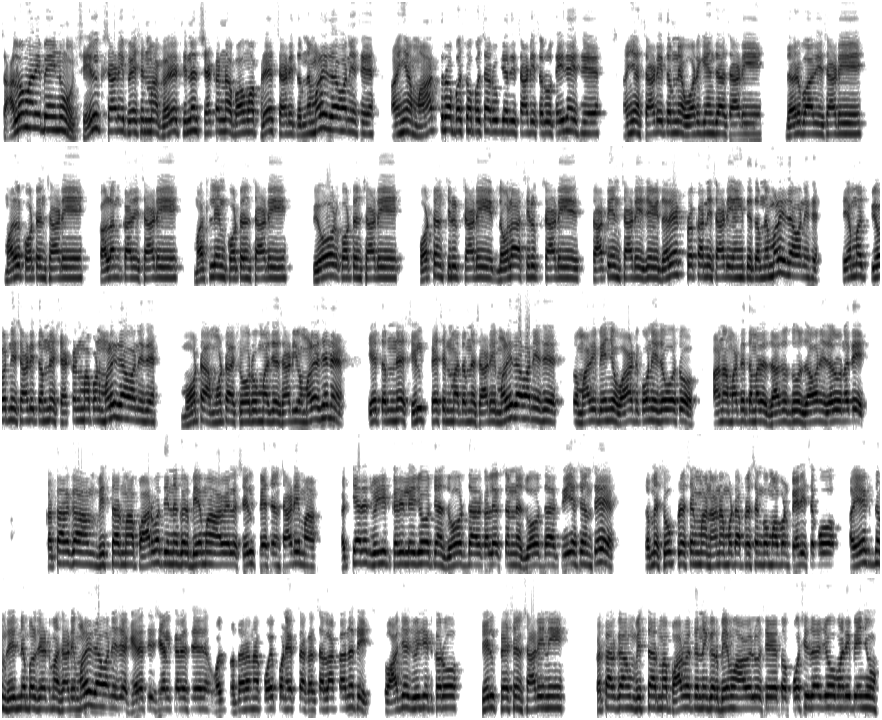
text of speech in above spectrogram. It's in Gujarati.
ચાલો મારી બહેનું સિલ્ક સાડી ફેશનમાં ઘરેથી જ સેકન્ડના ભાવમાં ફ્રેશ સાડી તમને મળી જવાની છે. અહીંયા માત્ર બસો પચાસ રૂપિયાથી સાડી શરૂ થઈ જાય છે. અહીંયા સાડી તમને ઓરગેન્જા સાડી, દરબારી સાડી, મલ cotton sari, Kalamkari sari, muslin cotton sari, pure cotton sari, cotton silk sari, Dola silk sari satin sari જેવી દરેક પ્રકારની સાડી અહીંથી તમને મળી જવાની છે. તેમજ પ્યોરની સાડી તમને સેકન્ડમાં પણ મળી જવાની છે. મોટા મોટા શોરૂમમાં જે સાડીઓ મળે છે ને, એ તમને સિલ્ક ફેશનમાં તમને સાડી મળી જવાની છે. તો મારી બેનની વાટ કોની જવો છો? આના માટે તમારે જાજો દૂર જવાની જરૂર નથી. કતારગામ વિસ્તારમાં પાર્વતીનગર બેમાં આવેલ સિલ્ક ફેશન સાડીમાં અત્યારે જ વિઝિટ કરી લેજો. ત્યાં જોરદાર કલેક્શન ને જોરદાર ક્રિએશન છે. તમે શુભ પ્રસંગમાં, નાના મોટા પ્રસંગોમાં પણ પહેરી શકો. એકદમ રિઝનેબલ રેટમાં સાડી મળી જવાની છે. ઘરેથી સેલ કરે છે. વધારાના કોઈ પણ એક્સ્ટ્રા ખર્ચા લાગતા નથી. તો આજે જ વિઝિટ કરો. સિલ્ક ફેશન સાડીની કતારગામ વિસ્તારમાં પાર્વતીનગર બેમાં આવેલું છે. તો પહોંચી જાજો મારી બેન્યુ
